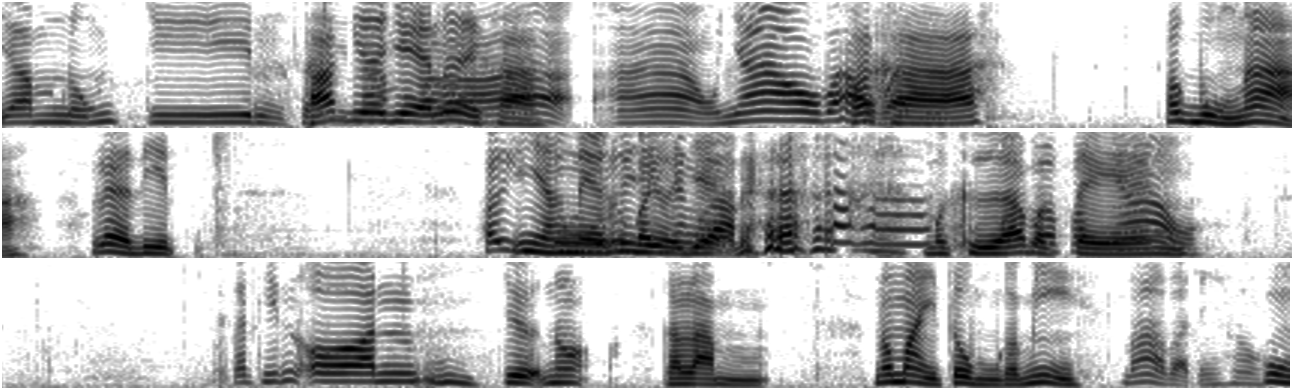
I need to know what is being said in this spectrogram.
ยำนมจีนใส่ผักเยอะแยะเลยค่ะน้ำปลาอ้าวเหย้าวบ้าผักขาผักบุ้งหน้า แล่ดิด ผักอีหยังแหน่คือเยอะแยะมะเขือบักแตงกระถินอ่อนอืมเยอะเนาะกะหล่ำหน่อไม้ต้มก็มี มาบัดนี้เฮากุ้ง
